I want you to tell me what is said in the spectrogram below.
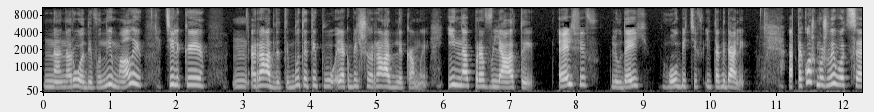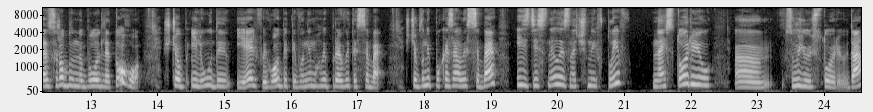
на народи. Вони мали тільки радити, бути, типу, як більше радниками і направляти ельфів, людей, гобітів і так далі. Е, Також, можливо, це зроблено було для того, щоб і люди, і ельфи, і гобіти вони могли проявити себе, щоб вони показали себе і здійснили значний вплив на історію, е, свою історію, да?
